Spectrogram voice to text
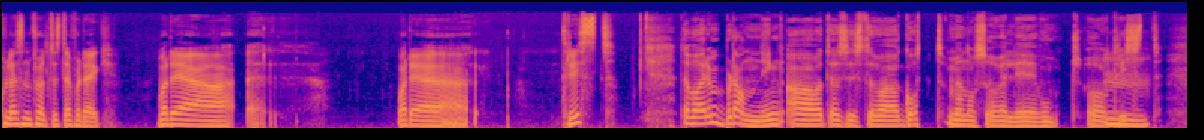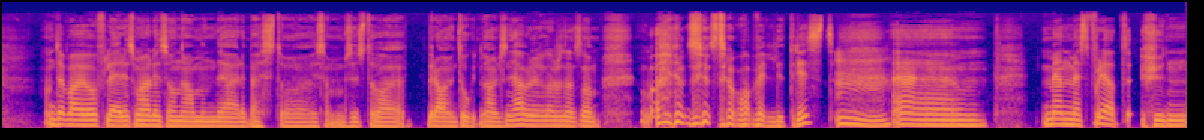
hvordan føltes det for deg? Var det uh, Var det trist? Det var en blanding av at jeg syntes det var godt, men også veldig vondt og Mm. trist. Men Det var jo flere som var litt sånn ja, men det er det beste, og liksom syntes det var bra hun tok den avgjørelsen. Jeg var kanskje den som syntes det var veldig trist. Mm. Eh, men mest fordi at hun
